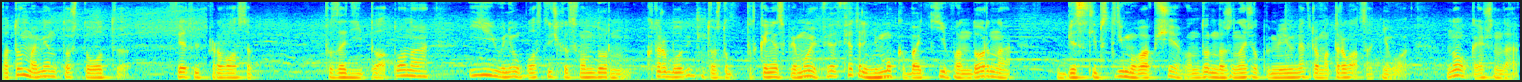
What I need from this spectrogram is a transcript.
Потом момент то, что вот Феттель прорвался позади пилотона, и у него была стычка с Вандорном, которая было видно, то, что под конец прямой Феттель не мог обойти Вандорна без слепстрима вообще. Вандорн даже начал по миллиметрам отрываться от него. Но, конечно, да,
